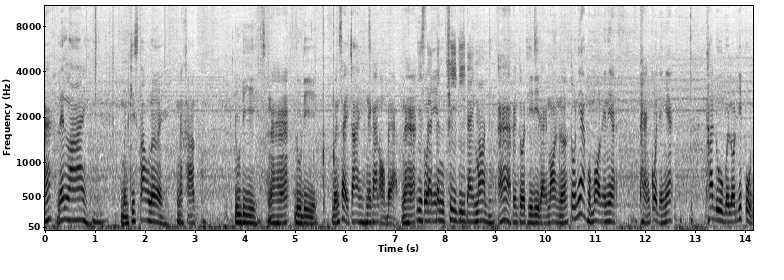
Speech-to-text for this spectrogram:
นะเล่นลายเหมือนคริสตัลเลยนะครับ ดูดีนะฮะดูดีเหมือนใส่ใจในการออกแบบนะฮะดีไซตัวน์นี้เป็น 3D Diamond อ่าเป็นตัว TD Diamond เนอะตัวเนี้ยผมบอกเลยเนี่ยแผงกดอย่างเงี้ยถ้าดูบนรถญี่ปุ่น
